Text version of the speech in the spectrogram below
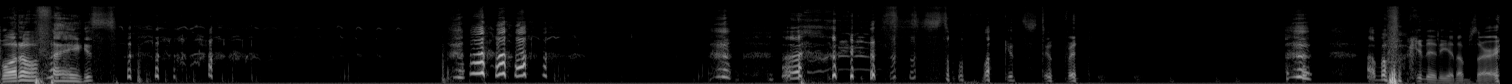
Butterface. this is so fucking stupid. I'm a fucking idiot, I'm sorry.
